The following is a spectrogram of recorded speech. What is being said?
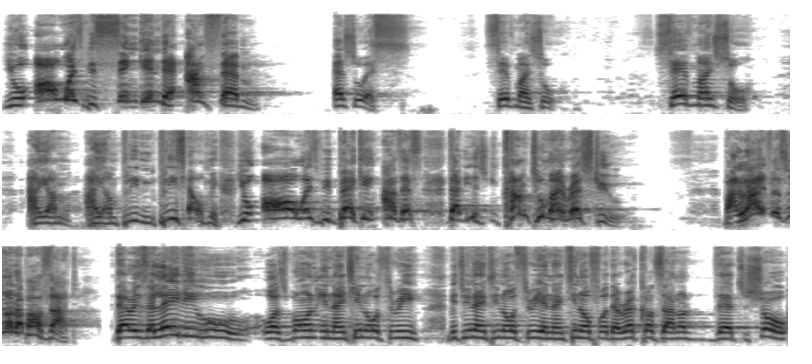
you'll always be singing the anthem SOS. Save my soul. Save my soul. I am, I am pleading, please help me. You always be begging others that is, come to my rescue. But life is not about that. There is a lady who was born in 1903, between 1903 and 1904. The records are not there to show,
